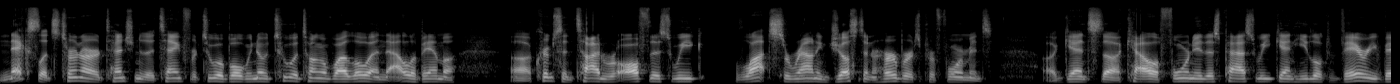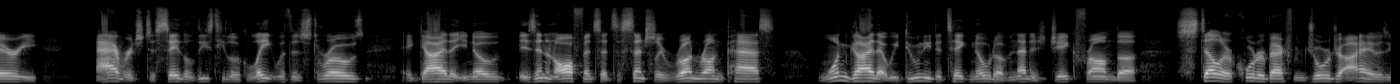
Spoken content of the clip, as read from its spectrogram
Next, let's turn our attention to the tank for Tua Bowl. We know Tua Tagovailoa and the Alabama uh, Crimson Tide were off this week. Lots surrounding Justin Herbert's performance against uh, California this past weekend. He looked very, very average to say the least. He looked late with his throws. A guy that you know is in an offense that's essentially run, run, pass. One guy that we do need to take note of, and that is Jake Fromm, the stellar quarterback from Georgia. I was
